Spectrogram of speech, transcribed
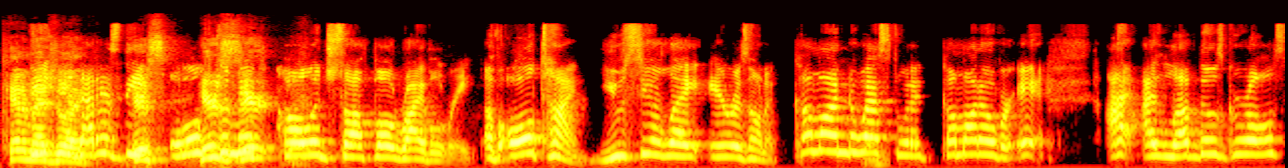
Can't imagine. The, like, that is the here's, ultimate here's, college softball rivalry of all time. UCLA, Arizona. Come on to Westwood. Come on over. It, I I love those girls.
